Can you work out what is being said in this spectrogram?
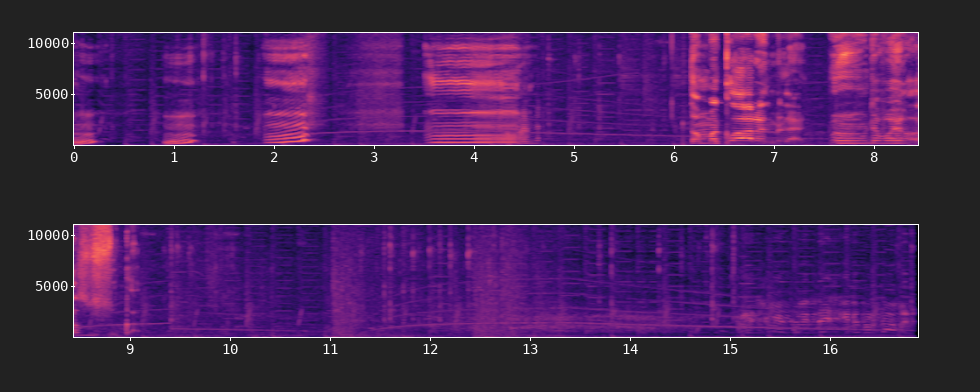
М? М? М? М? Там Макларен, блядь. М, Давай газу, сука. Працює поліцейський департамент.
